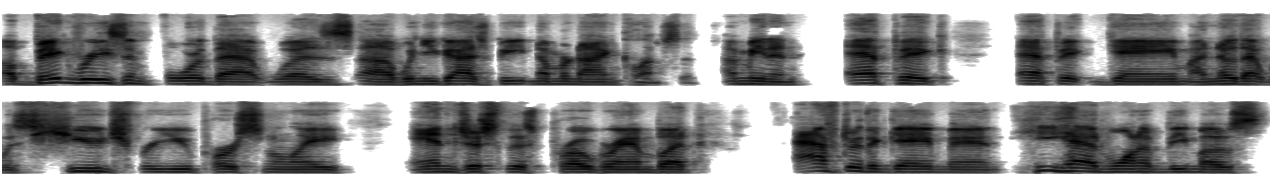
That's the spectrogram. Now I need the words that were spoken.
A big reason for that was uh, when you guys beat number nine Clemson. I mean, an epic, epic game. I know that was huge for you personally and just this program. But after the game, man, he had one of the most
